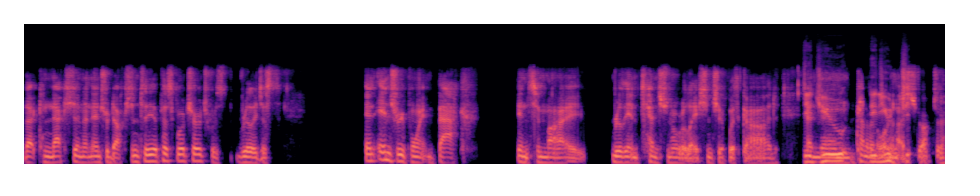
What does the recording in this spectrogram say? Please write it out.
that connection and introduction to the Episcopal Church was really just an entry point back into my really intentional relationship with God. Did you kind of did an organized you, structure?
